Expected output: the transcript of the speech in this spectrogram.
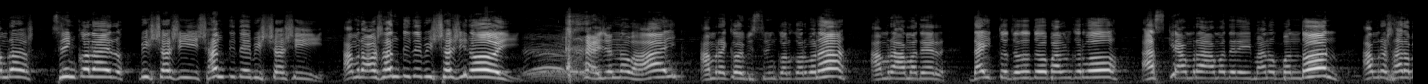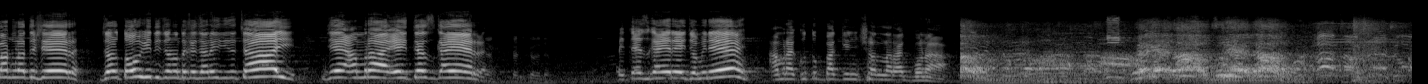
আমরা শৃঙ্খলায় বিশ্বাসী, শান্তিতে বিশ্বাসী, আমরা অশান্তিতে বিশ্বাসী নই। এই জন্য ভাই, আমরা কেউ বিশৃঙ্খল করব না, আমরা আমাদের দায়িত্ব যথাযথ পালন করব। আজকে আমরা আমাদের এই মানববন্ধন আমরা সারা বাংলাদেশের তৌহিদি জনতাকে জানিয়ে দিতে চাই যে আমরা এই তেজগাঁয়ের এই তেজগাঁয়ের এই জমিনে আমরা কুতুববাগ ইনশাল্লাহ রাখব না।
